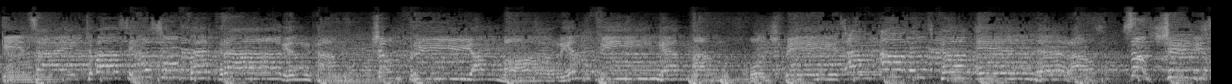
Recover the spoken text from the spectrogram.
Gezeigt, was er so vertragen kann. Schon früh am Morgen fing er an und spät am Abend kam er heraus. So schön ist's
